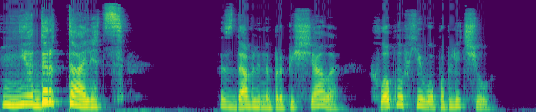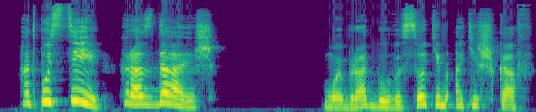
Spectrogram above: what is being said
«Неандерталец!» Сдавленно пропищала, хлопнув его по плечу. «Отпусти! Раздавишь!» Мой брат был высоким акишкаф,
